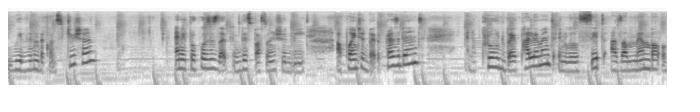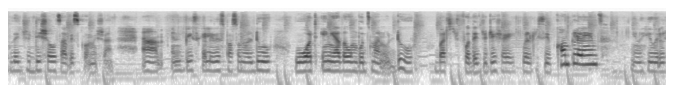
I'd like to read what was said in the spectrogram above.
within the constitution and it proposes that this person should be appointed by the president and approved by Parliament and will sit as a member of the Judicial Service Commission. Um, and basically, this person will do what any other ombudsman would do, but for the judiciary, will receive complaints. You know, he will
